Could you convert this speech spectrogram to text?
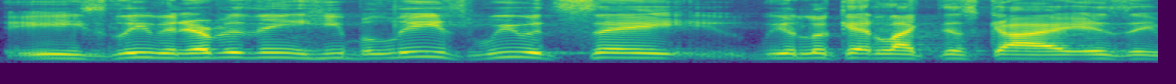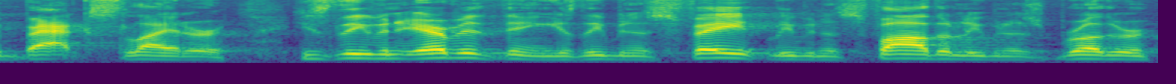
He's leaving everything he believes. We would say, we look at it like this guy is a backslider. He's leaving everything. He's leaving his faith, leaving his father, leaving his brother,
